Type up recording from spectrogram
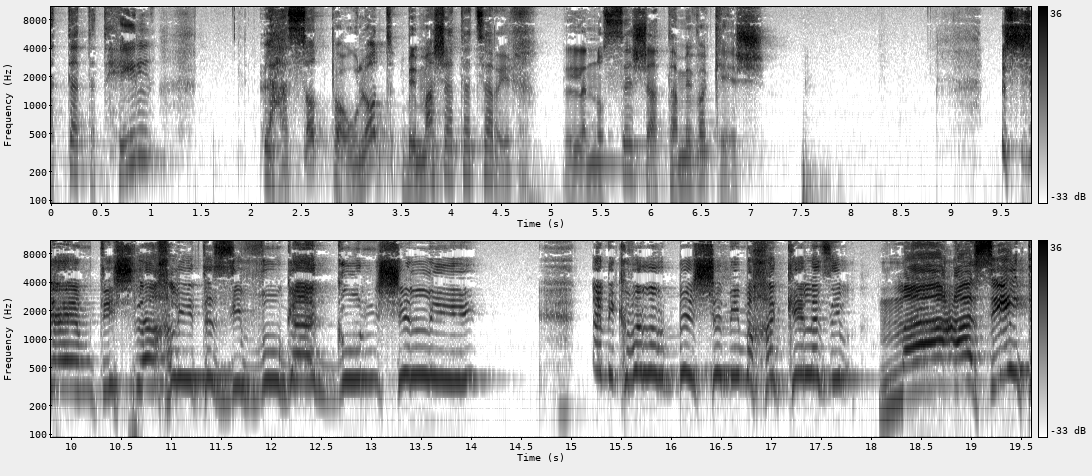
אתה תתחיל לעשות פעולות במה שאתה צריך, לנושא שאתה מבקש. השם, תשלח לי את הזיווג ההגון שלי. אני כבר הרבה שנים מחכה לזיווג... מה עשית?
